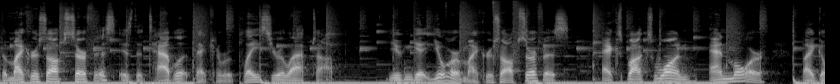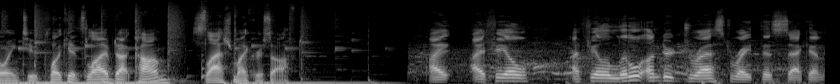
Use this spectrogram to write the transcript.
the Microsoft Surface is the tablet that can replace your laptop. You can get your Microsoft Surface, Xbox One, and more by going to plughitslive.com slash Microsoft. I, I feel I feel a little underdressed right this second.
